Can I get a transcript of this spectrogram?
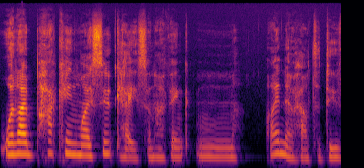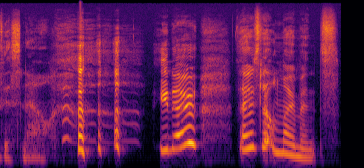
When I'm packing my suitcase and I think, mm, I know how to do this now. you know, those little moments.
